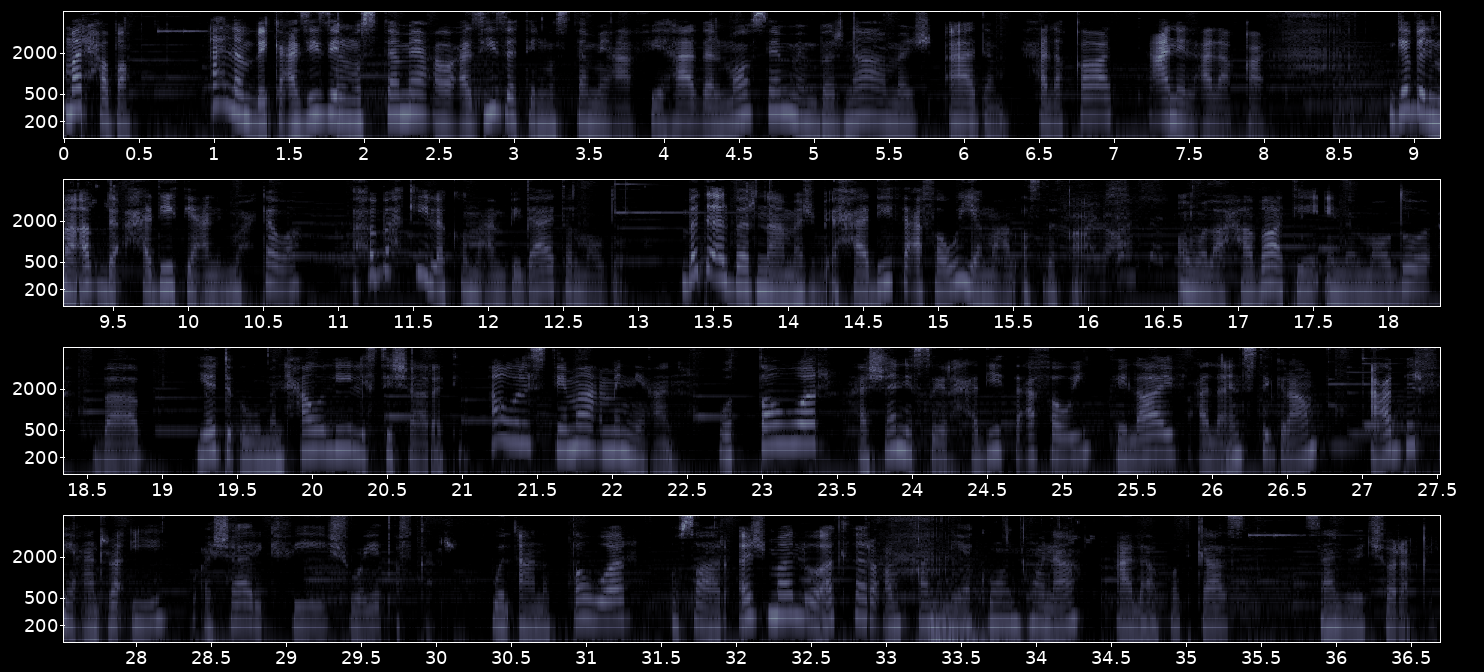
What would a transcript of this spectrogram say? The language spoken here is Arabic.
مرحبا. أهلا بك عزيزي المستمع وعزيزتي المستمعة في هذا الموسم من برنامج آدم حلقات عن العلاقات. قبل ما أبدأ حديثي عن المحتوى أحب أحكي لكم عن بداية الموضوع. بدأ البرنامج بأحاديث عفوية مع الأصدقاء. وملاحظاتي إن الموضوع باب يدعو من حولي لاستشارتي أو الاستماع مني عنه. وتطور عشان يصير حديث عفوي في live على انستغرام أعبر فيه عن رأيي وأشارك فيه شوية أفكار. والآن تطور وصار أجمل وأكثر عمقا ليكون هنا على بودكاست ساندويتش ورقي.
